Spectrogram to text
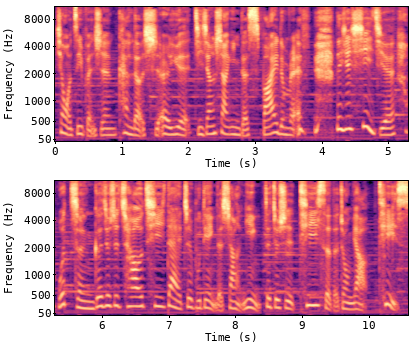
像我自己本身看了十二月即将上映的《Spider Man 》，那些细节，我整个就是超期待这部电影的上映。这就是 teaser 的重要，tease，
